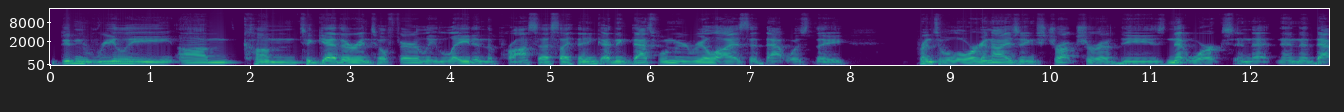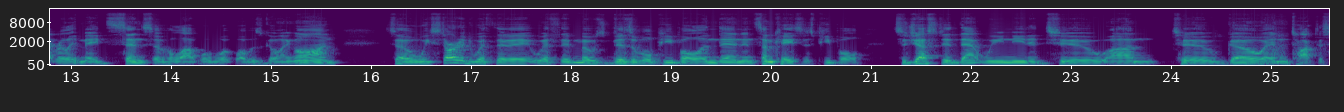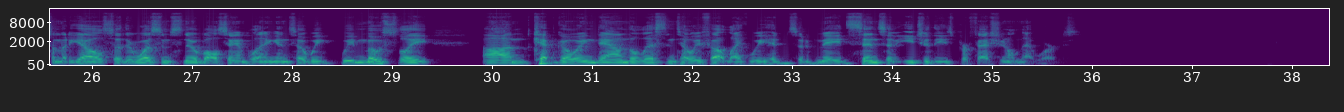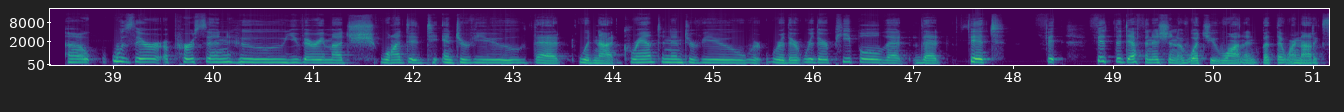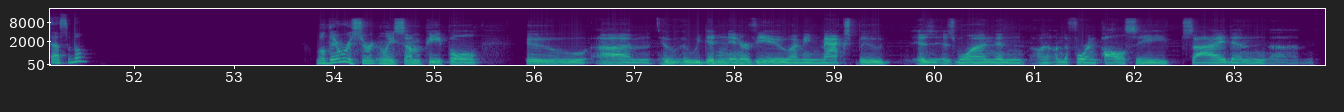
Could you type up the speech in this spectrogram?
didn't really um, come together until fairly late in the process. I think. I think that's when we realized that that was the principal organizing structure of these networks, and that and that that really made sense of a lot of what, what was going on. So we started with the with the most visible people, and then in some cases, people suggested that we needed to um, to go and talk to somebody else. So there was some snowball sampling, and so we we mostly um, kept going down the list until we felt like we had sort of made sense of each of these professional networks. Uh, was there a person who you very much wanted to interview that would not grant an interview? Were, were there were there people that that fit fit fit the definition of what you wanted, but that were not accessible? Well, there were certainly some people who um, who who we didn't interview. I mean, Max Boot is is one, and on, on the foreign policy side, and um,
